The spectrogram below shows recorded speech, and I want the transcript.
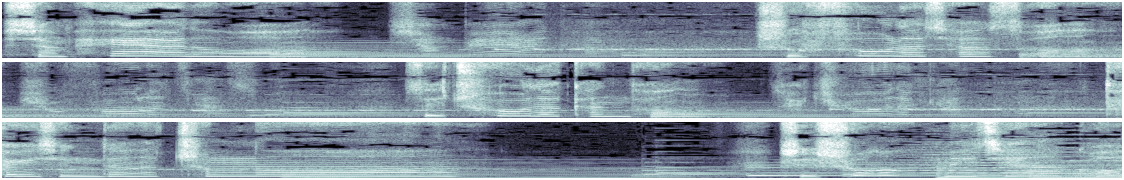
想被爱的我，束缚了枷锁，束缚了枷锁最初的感动，推进的承诺。谁说没结果？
